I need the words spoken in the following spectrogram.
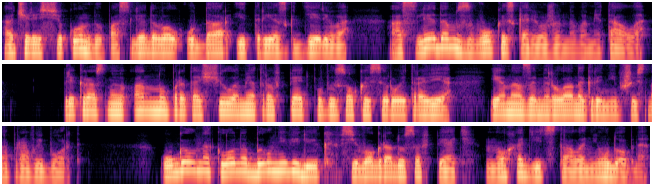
а через секунду последовал удар и треск дерева, а следом звук искореженного металла. Прекрасную Анну протащила метров пять по высокой сырой траве, и она замерла, накренившись на правый борт. Угол наклона был невелик, всего градусов пять, но ходить стало неудобно.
